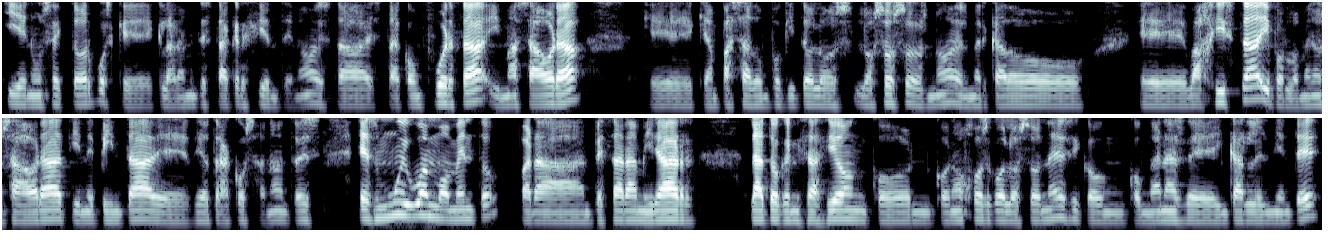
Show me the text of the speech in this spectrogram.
y en un sector pues que claramente está creciente, ¿no? Está, está con fuerza y más ahora que, han pasado un poquito los, osos, ¿no? El mercado eh, bajista y por lo menos ahora tiene pinta de, otra cosa, ¿no? Entonces es muy buen momento para empezar a mirar la tokenización con, ojos golosones y con, ganas de hincarle el diente.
